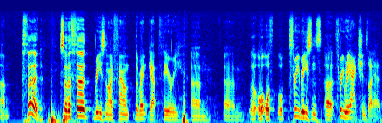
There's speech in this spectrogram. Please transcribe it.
Um, third, so the third reason I found the rent gap theory, um, um, or, or, or, three reasons, uh, three reactions I had.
